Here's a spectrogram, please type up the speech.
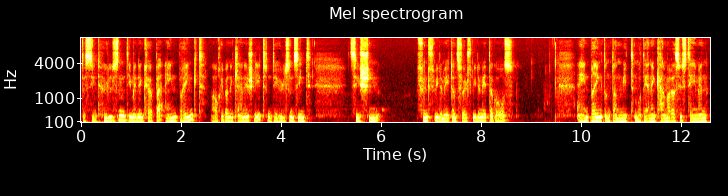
das sind Hülsen, die man in den Körper einbringt, auch über einen kleinen Schnitt. Und die Hülsen sind zwischen 5 mm und 12 mm groß, einbringt und dann mit modernen Kamerasystemen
